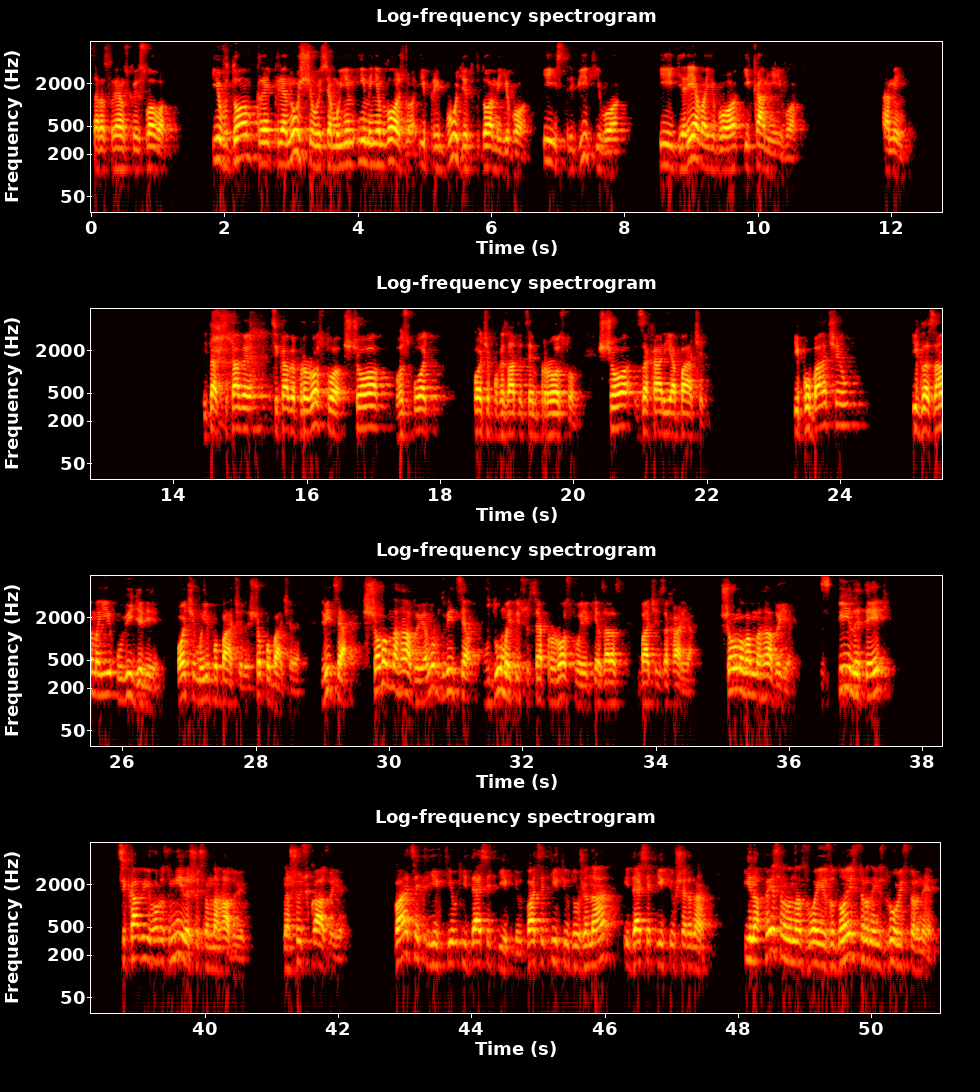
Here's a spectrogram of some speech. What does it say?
старославянское слово. И в дом кля- клянущегося моим именем ложно, и прибудет в доме его, и истребит его, и дерева его, и камни его. Амінь. І так, цікаве, цікаве пророцтво, що Господь хоче показати цим пророцтвом, що Захарія бачить. І побачив, і глаза мої увиділи, очі мої побачили. Що побачили? Дивіться, що вам нагадує? Ну, дивіться, вдумайтесь у це пророцтво, яке зараз бачить Захарія. Що воно вам нагадує? Звій летить, цікаві його розміри щось нам нагадують, на щось вказує. 20 ліхтів і 10 ліхтів. 20 ліхтів довжина і 10 ліхтів ширина. І написано на звої з одної сторони і з другої сторони.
